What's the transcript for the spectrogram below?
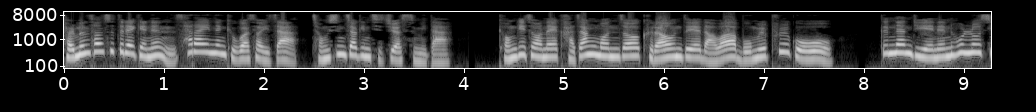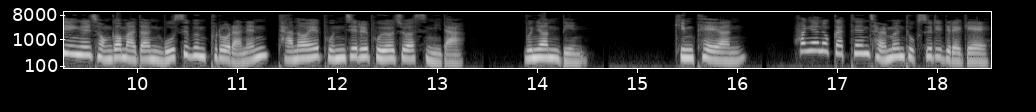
젊은 선수들에게는 살아있는 교과서이자 정신적인 지주였습니다. 경기 전에 가장 먼저 그라운드에 나와 몸을 풀고 끝난 뒤에는 홀로 스윙을 점검하던 모습은 프로라는 단어의 본질을 보여주었습니다. 문현빈, 김태현, 황현욱 같은 젊은 독수리들에게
